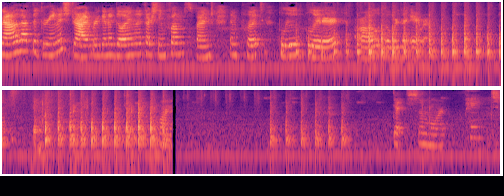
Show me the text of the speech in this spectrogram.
Now that the green is dry, we're gonna go in with our seam foam sponge and put blue glitter all over the arrow. Get some more paint.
